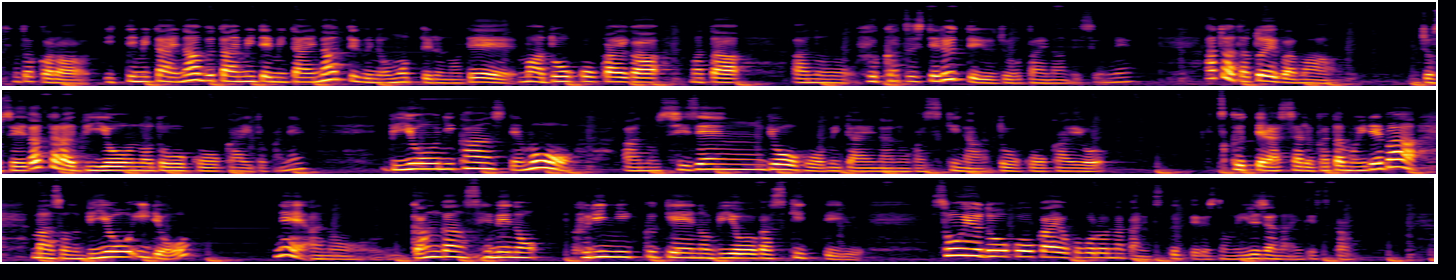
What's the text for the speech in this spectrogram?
そうだから行ってみたいな舞台見てみたいなっていうふうに思ってるのでまあ同好会がまたあの復活してるっていう状態なんですよね。あとは例えばまあ女性だったら美容の同好会とかね美容に関してもあの自然療法みたいなのが好きな同好会を作ってらっしゃる方もいれば、まあ、その美容医療ねあのガンガン攻めのクリニック系の美容が好きっていうそういう同好会を心の中に作ってる人もいるじゃないですか。だか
